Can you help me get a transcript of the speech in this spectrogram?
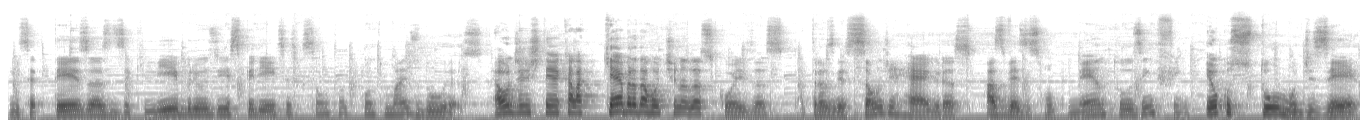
incertezas, desequilíbrios e experiências que são tanto quanto mais duras. É onde a gente tem aquela quebra da rotina das coisas, a transgressão de regras, às vezes rompimentos, enfim. Eu costumo dizer,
